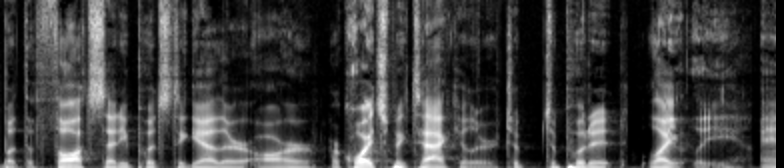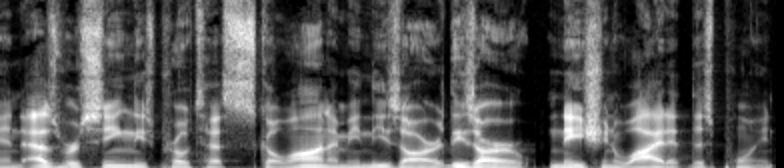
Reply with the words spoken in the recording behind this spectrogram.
but the thoughts that he puts together are are quite spectacular to, to put it lightly. And as we're seeing these protests go on, I mean these are these are nationwide at this point.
